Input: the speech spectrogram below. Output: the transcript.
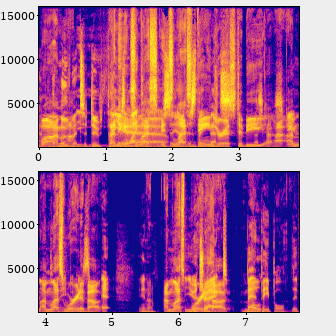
Well, the I'm, movement to do things I think it's like less that. it's I less just think that's- dangerous to be that's kinda I, I'm, I'm less worried about eh, you know I'm less worried about bad people. They-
